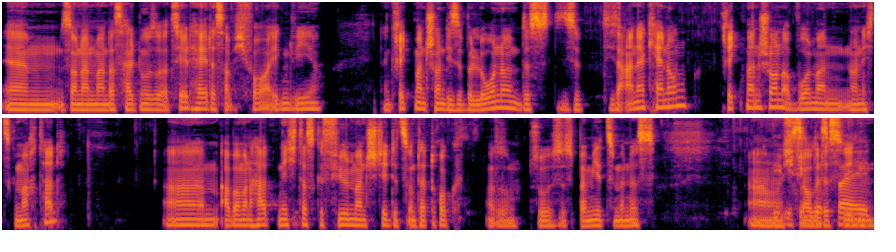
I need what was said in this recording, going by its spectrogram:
ähm, sondern man das halt nur so erzählt, hey, das habe ich vor irgendwie, dann kriegt man schon diese Belohnung, das, diese, diese Anerkennung kriegt man schon, obwohl man noch nichts gemacht hat ähm, aber man hat nicht das Gefühl, man steht jetzt unter Druck. Also so ist es bei mir zumindest. Äh, ich glaube, deswegen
